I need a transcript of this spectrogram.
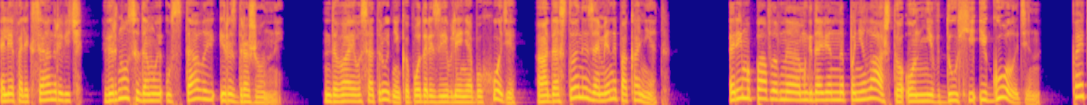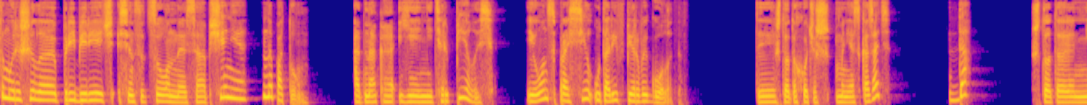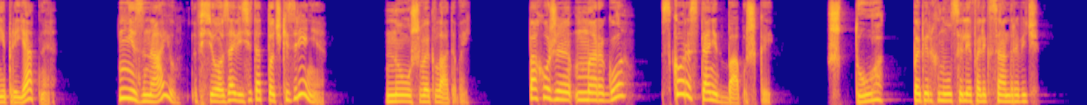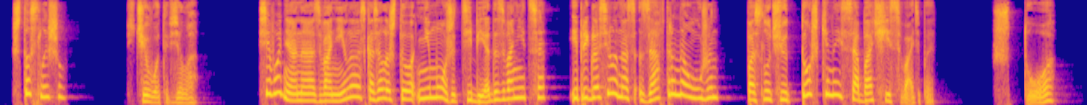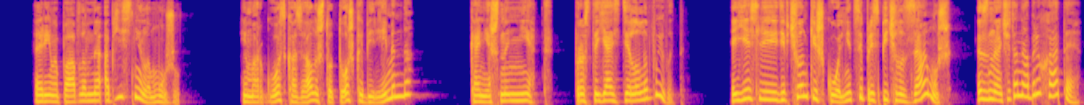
Лев Александрович вернулся домой усталый и раздраженный. Два его сотрудника подали заявление об уходе, а достойной замены пока нет. Рима Павловна мгновенно поняла, что он не в духе и голоден, поэтому решила приберечь сенсационное сообщение на потом. Однако ей не терпелось, и он спросил, утолив первый голод. «Ты что-то хочешь мне сказать?» «Да». «Что-то неприятное?» «Не знаю. Все зависит от точки зрения». «Ну уж выкладывай». «Похоже, Марго скоро станет бабушкой». «Что?» — поперхнулся Лев Александрович. «Что слышал?» «С чего ты взяла?» «Сегодня она звонила, сказала, что не может тебе дозвониться, и пригласила нас завтра на ужин по случаю Тошкиной собачьей свадьбы». «Что?» Рима Павловна объяснила мужу. «И Марго сказала, что Тошка беременна?» «Конечно, нет. Просто я сделала вывод. Если девчонке-школьнице приспичило замуж, значит, она брюхатая.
